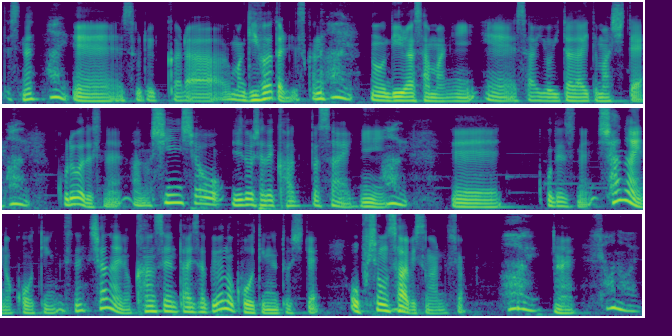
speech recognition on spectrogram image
ですね。はい。えーそれから、まあ、岐阜あたりですかね。はい。のディーラー様に、えー採用いただいてまして、はい。これはですねあの新車を自動車で買った際に、はい。えーここでですね車内のコーティングですね。車内の感染対策用のコーティングとしてオプションサービスがあるんですよ。はい。はい、車内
